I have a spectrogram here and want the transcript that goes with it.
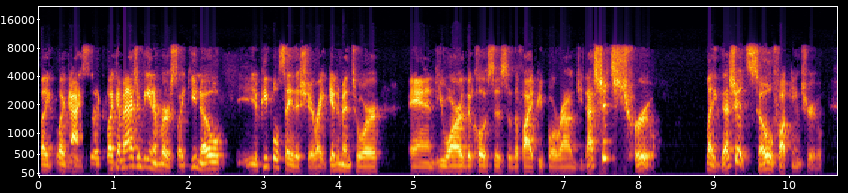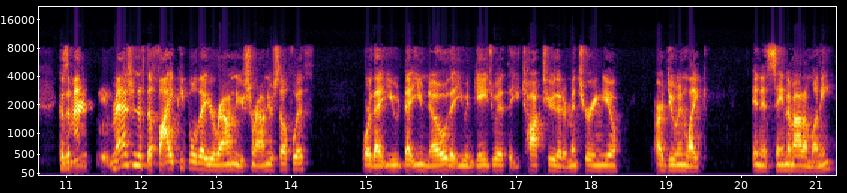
Like, like guys, like, like imagine being immersed. Like, you know, you, people say this shit, right? Get a mentor, and you are the closest of the five people around you. That shit's true. Like, that shit's so fucking true. Because mm-hmm. imagine, imagine if the five people that you're around, you surround yourself with, or that you that you know, that you engage with, that you talk to, that are mentoring you, are doing like an insane amount of money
